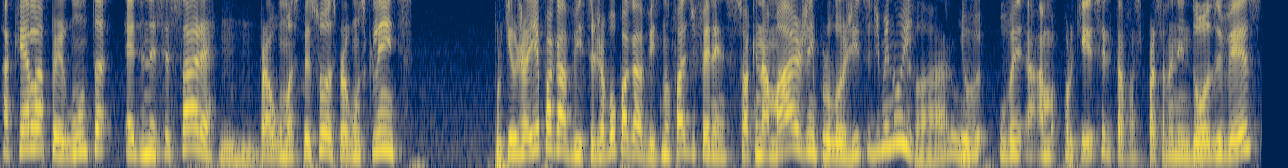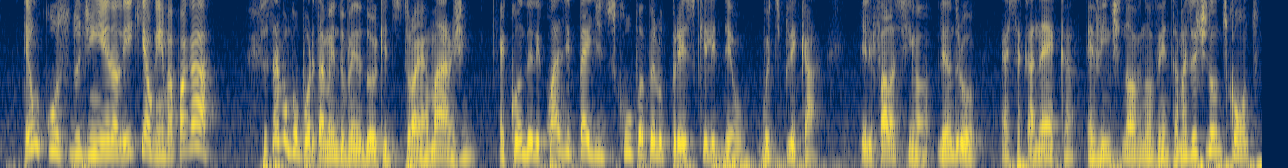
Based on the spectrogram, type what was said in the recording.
aquela pergunta é desnecessária uhum. para algumas pessoas, para alguns clientes. Porque eu já ia pagar à vista, eu já vou pagar à vista, não faz diferença. Só que na margem pro lojista diminui. Claro. O, o, a, porque se ele tá parcelando em 12 vezes, tem um custo do dinheiro ali que alguém vai pagar. Você sabe um comportamento do vendedor que destrói a margem? É quando ele quase pede desculpa pelo preço que ele deu. Vou te explicar. Ele fala assim, ó, Leandro, essa caneca é R$29,90, mas eu te dou um desconto.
